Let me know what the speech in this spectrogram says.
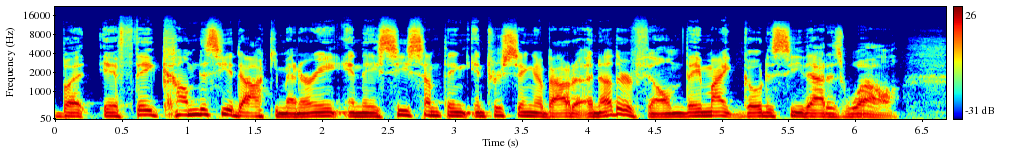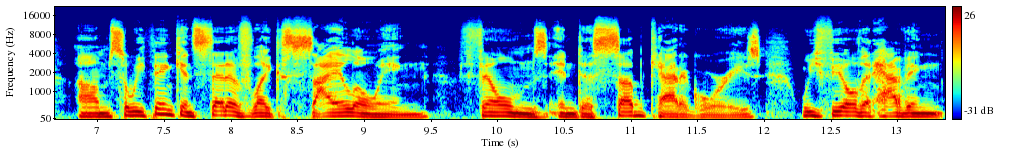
But if they come to see a documentary and they see something interesting about another film, they might go to see that as well. Um, so we think instead of like siloing films into subcategories, we feel that having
